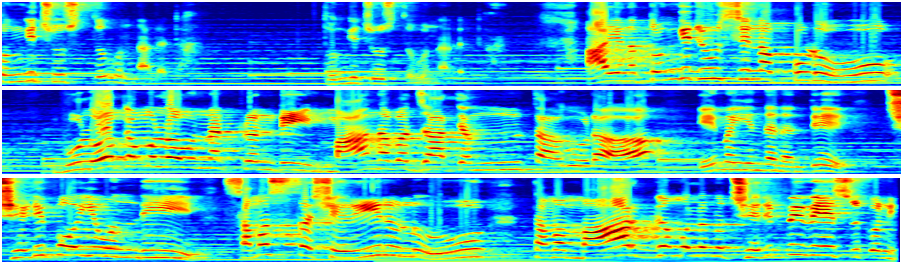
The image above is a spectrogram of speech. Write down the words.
తొంగి చూస్తూ ఉన్నాడట. తొంగి చూస్తూ ఉన్నాడట. ఆయన తొంగి చూసినప్పుడు భూలోకములో ఉన్నటువంటి మానవ జాతి అంతా కూడా ఏమయ్యిందనంటే చెడిపోయి ఉంది. సమస్త శరీరులు తమ మార్గములను చెరిపివేసుకొని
